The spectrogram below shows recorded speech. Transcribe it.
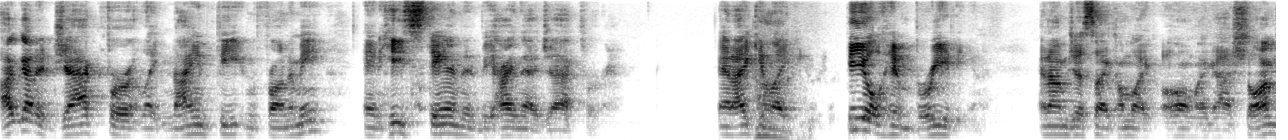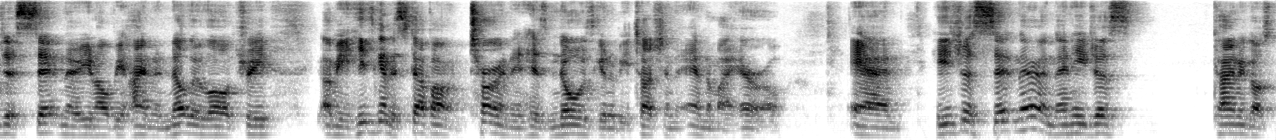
I've got a jack fir at like nine feet in front of me, and he's standing behind that jack fir. And I can like feel him breathing. And I'm just like, I'm like, oh my gosh. So I'm just sitting there, you know, behind another little tree. I mean, he's gonna step out and turn, and his nose is gonna be touching the end of my arrow. And he's just sitting there, and then he just kind of goes,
